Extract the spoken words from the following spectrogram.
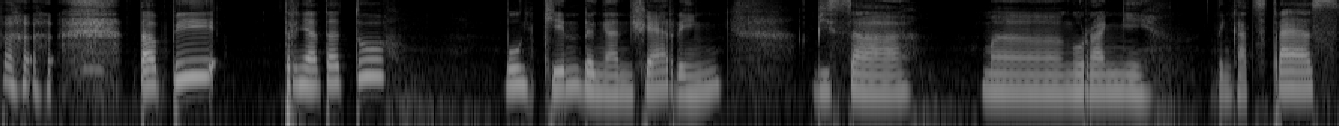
Tapi ternyata tuh mungkin dengan sharing bisa mengurangi tingkat stres,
